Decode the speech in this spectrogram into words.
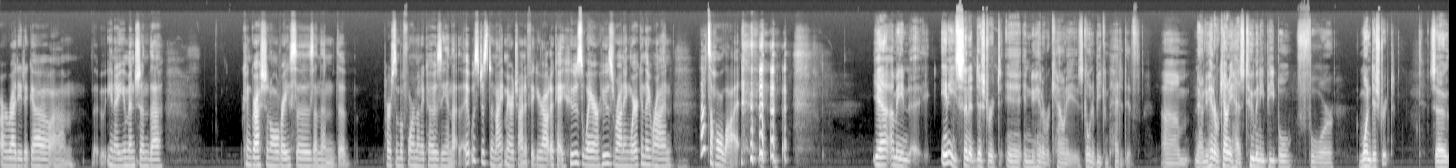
are ready to go, um, you know, you mentioned the congressional races and then the person before Minicozzi, and that it was just a nightmare trying to figure out okay, who's where, who's running, where can they run. That's a whole lot. yeah, I mean, any Senate district in, in, New Hanover County is going to be competitive. Um, now, New Hanover County has too many people for one district, so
